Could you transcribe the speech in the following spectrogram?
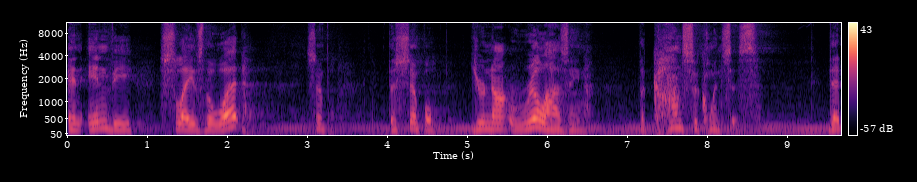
And envy slays the what? Simple. The simple. You're not realizing the consequences that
